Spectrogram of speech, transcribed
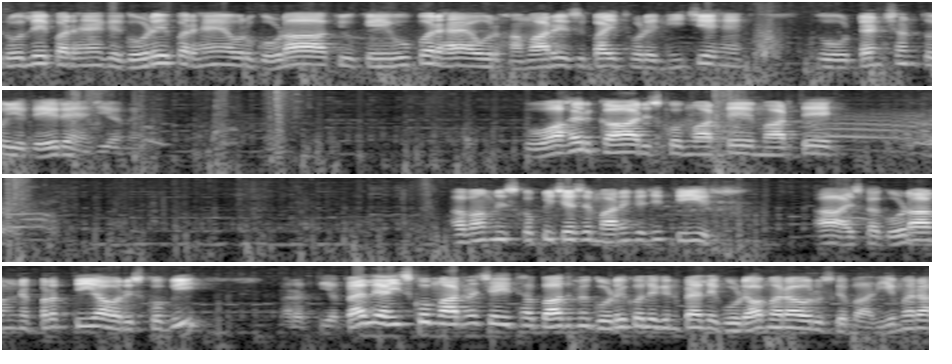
रोले पर हैं कि घोड़े पर हैं और घोड़ा क्योंकि ऊपर है और हमारे सिपाही थोड़े नीचे हैं तो टेंशन तो ये दे रहे हैं जी हमें। तो आखिरकार इसको मारते मारते। अब हम इसको पीछे से मारेंगे जी तीर। हाँ इसका घोड़ा हमने परत दिया और इसको भी भारत दिया। पहले इसको मारना चाहिए था, बाद में घोड़े को, लेकिन पहले घोड़ा मरा और उसके बाद ये मरा।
